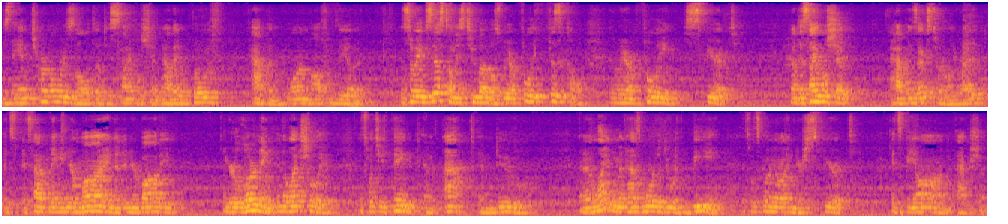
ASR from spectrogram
is the internal result of discipleship. Now, they both happen, one off of the other. And so we exist on these two levels. We are fully physical and we are fully spirit. Now, discipleship happens externally, right? It's, it's happening in your mind and in your body. You're learning intellectually. It's what you think and act and do. And enlightenment has more to do with being. It's what's going on in your spirit. It's beyond action.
